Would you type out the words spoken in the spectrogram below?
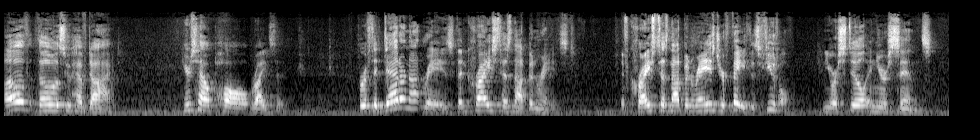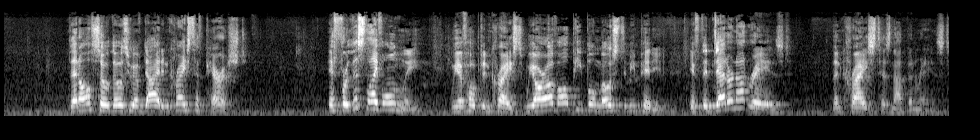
of those who have died. Here's how Paul writes it For if the dead are not raised, then Christ has not been raised. If Christ has not been raised, your faith is futile and you are still in your sins. Then also those who have died in Christ have perished. If for this life only we have hoped in Christ, we are of all people most to be pitied. If the dead are not raised, then Christ has not been raised.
